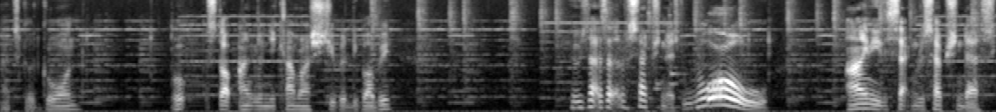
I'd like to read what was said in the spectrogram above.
That's good going. Oh, stop angling your camera stupidly, Bobby. Who's that? Is that the receptionist? Whoa! I need a second reception desk.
